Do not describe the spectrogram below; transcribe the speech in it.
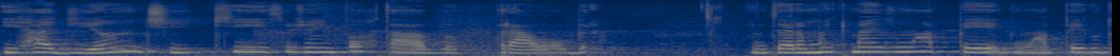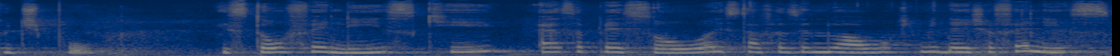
irradiante que isso já importava para a obra. Então era muito mais um apego, um apego do tipo, estou feliz que essa pessoa está fazendo algo que me deixa feliz.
